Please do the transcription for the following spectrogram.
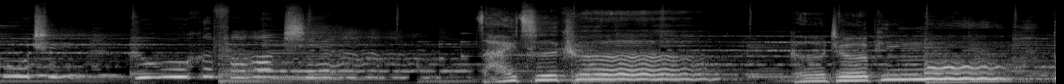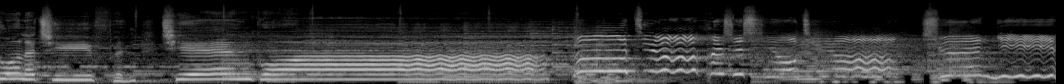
不知如何放下。在此刻，隔着屏幕多了几分牵挂。大家还是小家，选你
